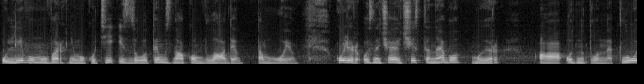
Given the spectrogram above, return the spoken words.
у лівому верхньому куті із золотим знаком влади тамгою. Колір означає чисте небо, мир. А однотонне тло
